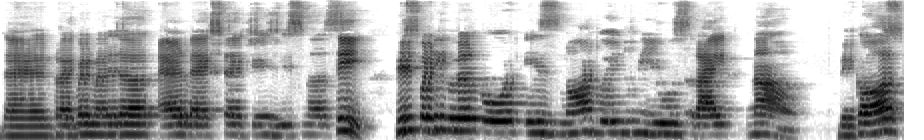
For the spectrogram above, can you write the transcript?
then fragment manager, add backstack, change listener. See, this particular code is not going to be used right now because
